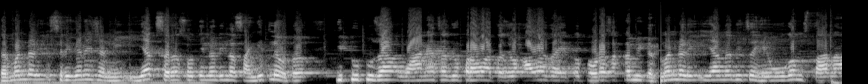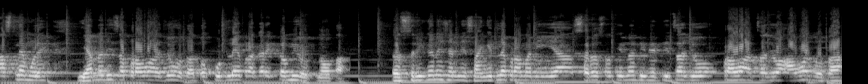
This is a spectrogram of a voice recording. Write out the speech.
तर मंडळी श्री गणेशांनी याच सरस्वती नदीला सांगितलं होतं की तू तुझा वाहण्याचा जो प्रवाहाचा जो आवाज आहे तो थोडासा कमी कर. मंडळी या नदीचं हे उगम स्थान असल्यामुळे या नदीचा प्रवाह जो होता तो कुठल्याही प्रकारे कमी होत नव्हता. तर श्री गणेशांनी सांगितल्याप्रमाणे या सरस्वती नदीने तिचा जो प्रवाहाचा जो आवाज होता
